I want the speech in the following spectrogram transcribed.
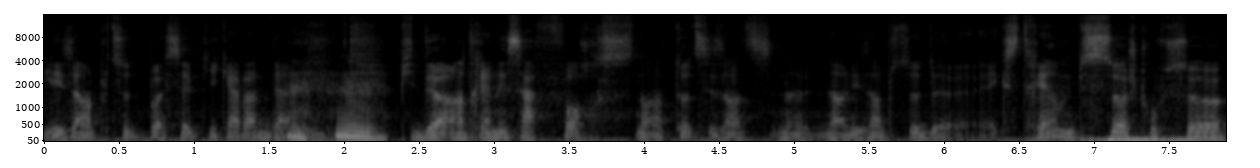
les amplitudes possibles qu'il est capable d'aller Mhm. puis d'entraîner sa force dans toutes ces dans, les amplitudes euh, extrêmes. Puis ça, je trouve ça,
